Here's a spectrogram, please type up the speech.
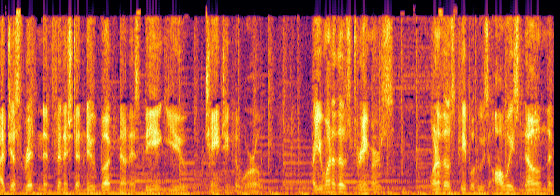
I've just written and finished a new book known as Being You, Changing the World. Are you one of those dreamers? One of those people who's always known that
